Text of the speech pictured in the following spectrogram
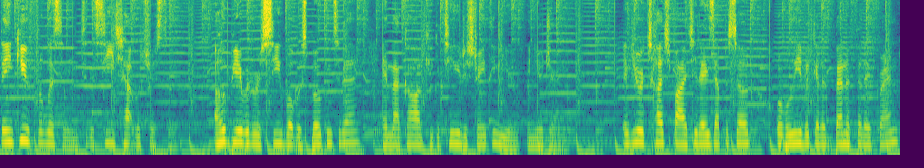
Thank you for listening to the Seed Chat with Tristan. I hope you're able to receive what was spoken today and that God can continue to strengthen you in your journey. If you were touched by today's episode or believe it could benefit a friend,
